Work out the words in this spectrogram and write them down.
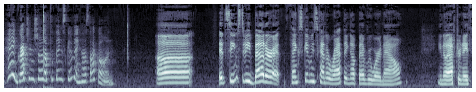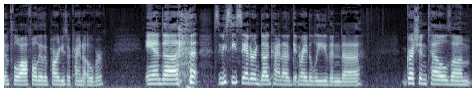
hey, Gretchen showed up to Thanksgiving. How's that going? Uh, it seems to be better. Thanksgiving's kind of wrapping up everywhere now. You know, after Nathan flew off, all the other parties are kind of over. And uh, we see Sandra and Doug kind of getting ready to leave, and uh, Gretchen tells um,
